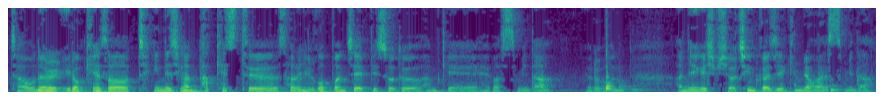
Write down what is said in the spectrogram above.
자 오늘 이렇게 해서 책 읽는 시간 팟캐스트 37번째 에피소드 함께 해봤습니다. 여러분 안녕히 계십시오. 지금까지 김명화였습니다.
